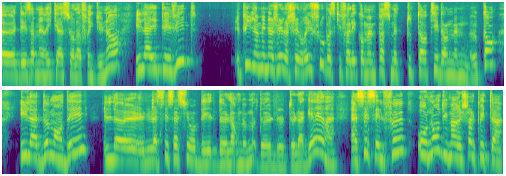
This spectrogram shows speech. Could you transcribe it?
euh, des Américains sur l'Afrique du Nord. Il a été vite. Et puis il a ménagé la chèvre et le chou parce qu'il fallait quand même pas se mettre tout entier dans le même euh, camp. Il a demandé la cessation de- de la guerre, hein, un cessez-le-feu au nom du maréchal Pétain.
